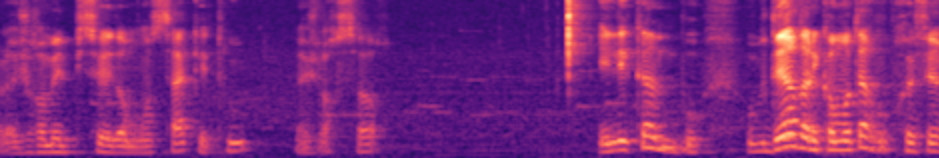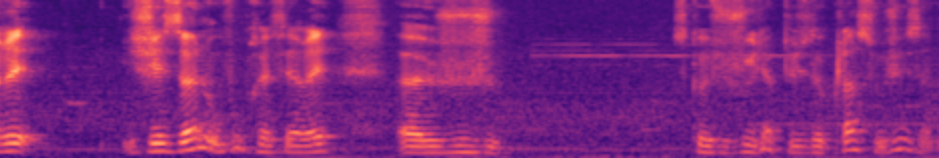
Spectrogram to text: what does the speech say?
voilà, je remets le pistolet dans mon sac et tout. Là, je le ressors. Il est quand même beau. D'ailleurs, dans les commentaires, vous préférez Jason ou vous préférez euh, Juju? Est-ce que Juju il a plus de classe ou Jason?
